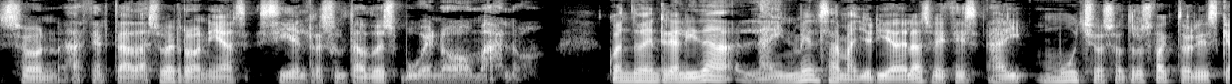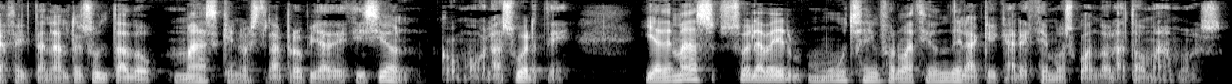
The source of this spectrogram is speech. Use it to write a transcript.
son acertadas o erróneas si el resultado es bueno o malo. Cuando en realidad la inmensa mayoría de las veces hay muchos otros factores que afectan al resultado más que nuestra propia decisión, como la suerte. Y además suele haber mucha información de la que carecemos cuando la tomamos.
